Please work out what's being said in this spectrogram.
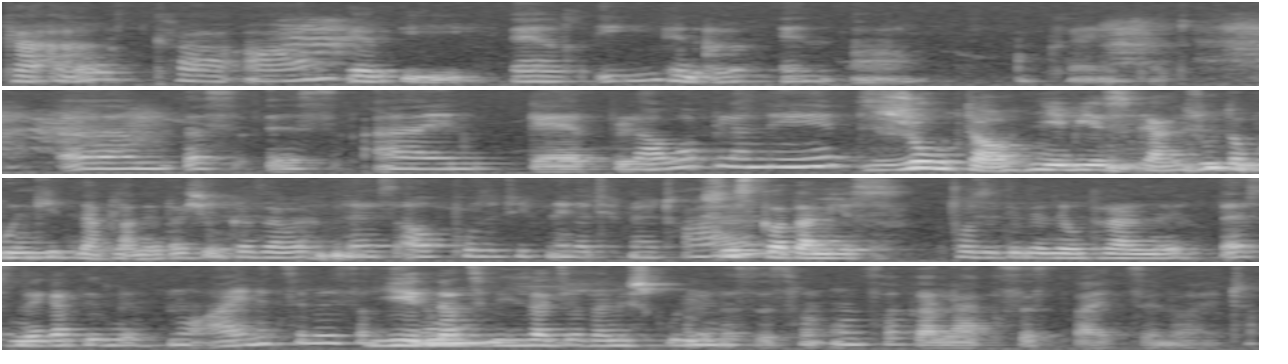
K-A-R-I-N-A. K-A-R-I-N-A. Okay, gut. Ähm, das ist ein gelb-blauer Planet. Żółto-niebieska, żółto-błękitna planeta się ukazała. Der ist auch positiv, negativ, neutral. Wszystko tam jest pozytywne, neutralne, Da ist negatywne. nur eine Zivilisation. Jedna cywilizacja zamieszkuje. Und das ist von unserer Galaxis 13 weiter.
